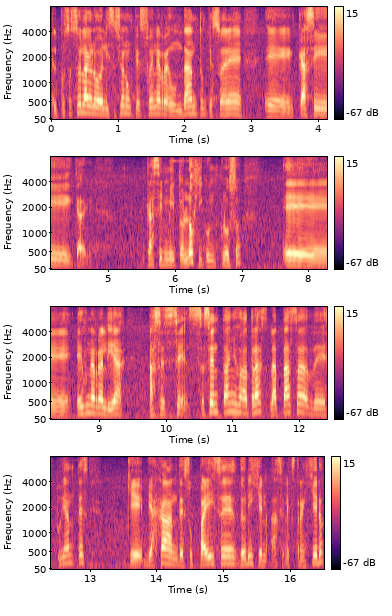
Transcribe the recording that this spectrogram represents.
El proceso de la globalización, aunque suene redundante, aunque suene eh, casi, casi mitológico incluso, eh, es una realidad. Hace 60 años atrás, la tasa de estudiantes que viajaban de sus países de origen hacia el extranjero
